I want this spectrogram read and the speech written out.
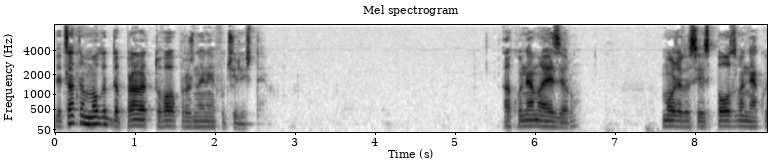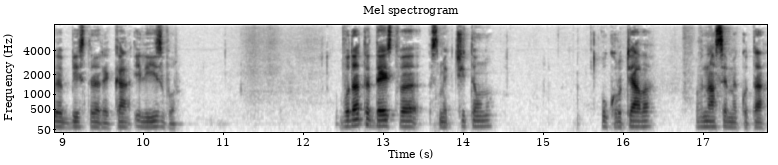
Децата могат да правят това упражнение в училище. Ако няма езеро, може да се използва някоя бистра река или извор. Водата действа смекчително, укротява, внася мекота.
